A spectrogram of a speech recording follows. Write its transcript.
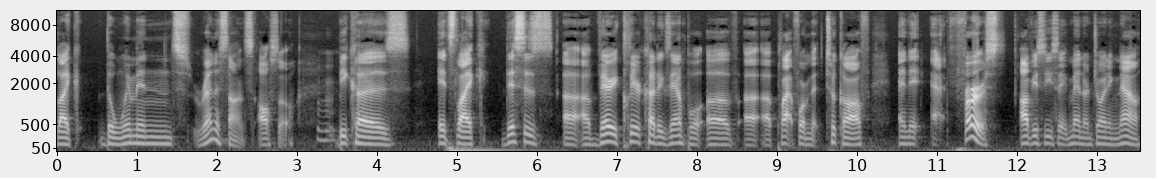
like the women's renaissance also Mm-hmm. because it's like this is a, a very clear cut example of a, a platform that took off and it at first obviously you say men are joining now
